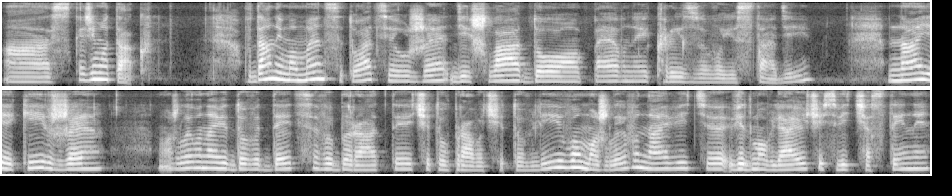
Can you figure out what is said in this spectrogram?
а скажімо так, в даний момент ситуація вже дійшла до певної кризової стадії, на якій вже, можливо, навіть доведеться вибирати чи то вправо, чи то вліво, можливо, навіть відмовляючись від частини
